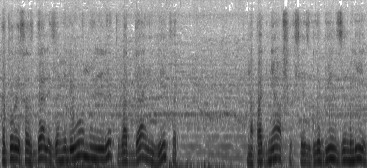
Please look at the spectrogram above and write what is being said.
которые создали за миллионы лет вода и ветер, на поднявшихся из глубин земли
